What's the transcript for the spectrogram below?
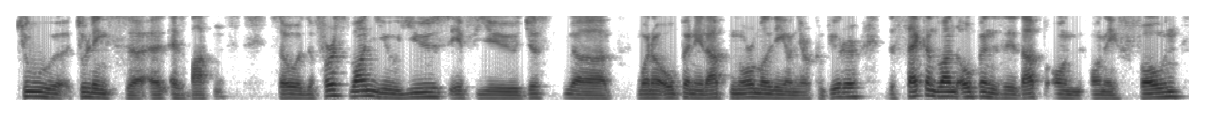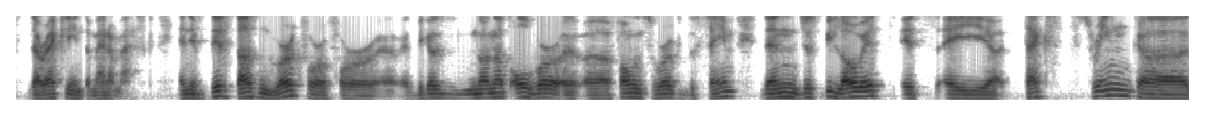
two two links uh, as buttons. So the first one you use if you just uh, want to open it up normally on your computer. The second one opens it up on on a phone directly in the MetaMask. And if this doesn't work for for uh, because not not all wor- uh, uh phones work the same, then just below it it's a uh, text string uh,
